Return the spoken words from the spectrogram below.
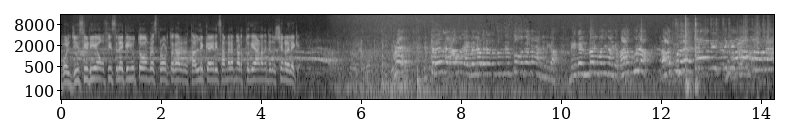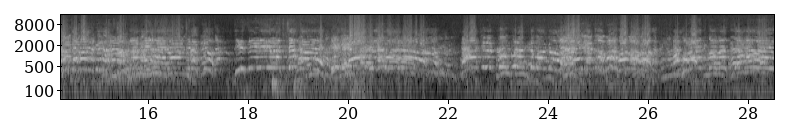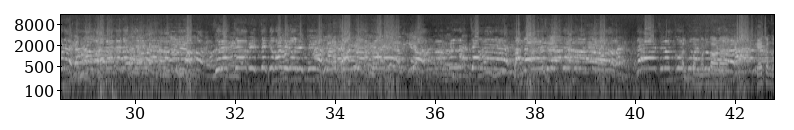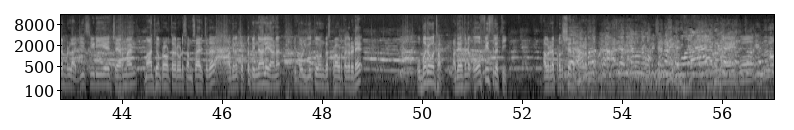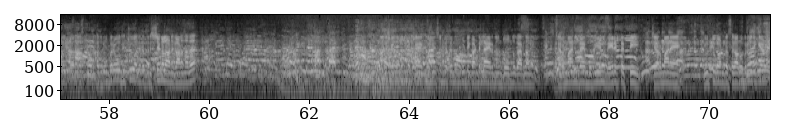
ഇപ്പോൾ G C D A ഓഫീസിലേക്ക് youth Congress പ്രവർത്തകർ തള്ളിക്കയറി സമരം നടത്തുകയാണ് അതിന്റെ ദൃശ്യങ്ങളിലേക്ക്. ജി സി ഡി നിങ്ങൾക്ക് എന്തായാലും മതി നടക്കൂല. Chandranpillai G C D A chairman മാധ്യമപ്രവർത്തകരോട് സംസാരിച്ചത്. അതിന് തൊട്ട് പിന്നാലെയാണ് ഇപ്പോൾ യൂത്ത് കോൺഗ്രസ് പ്രവർത്തകരുടെ ഉപരോധം. അദ്ദേഹത്തിന്റെ ഓഫീസിലെത്തി അവരുടെ പ്രതിഷേധ പ്രകടനം. ഉപരോധിച്ചു. അതിന്റെ ദൃശ്യങ്ങളാണ് കാണുന്നത്. പക്ഷേ പോലീസും മറ്റും മുൻകൂട്ടി കണ്ടില്ലായിരുന്നു എന്ന് തോന്നുന്നു. കാരണം ചെയർമാന്റെ മുറിയിൽ നേരിട്ടെത്തി ചെയർമാനെ യൂത്ത് കോൺഗ്രസുകാർ ഉപരോധിക്കുകയാണ്.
